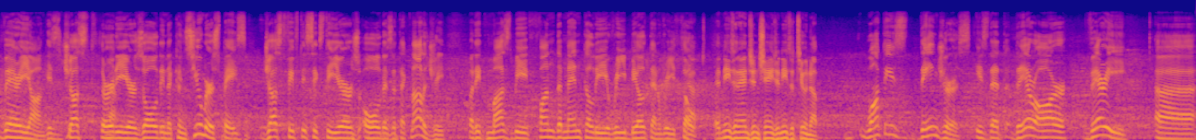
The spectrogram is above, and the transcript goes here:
very young. It's just 30 yeah. years old in the consumer space, just 50, 60 years old as a technology but it must be fundamentally rebuilt and rethought. Yeah. It needs an engine change, it needs a tune-up. What is dangerous is that there are very uh,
